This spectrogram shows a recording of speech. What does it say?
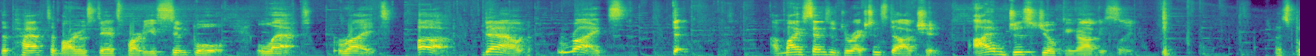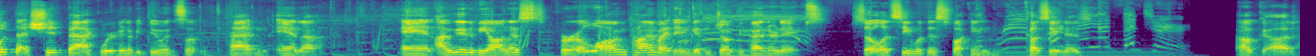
The path to Mario's dance party is simple. Left, right, up, down, right. Uh, my sense of direction's dog shit. I'm just joking, obviously. Let's put that shit back. We're gonna be doing some Kat and Ana. And I'm gonna be honest, for a long time I didn't get the joke behind their names. So let's see what this fucking cutscene is. Oh god.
